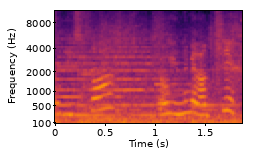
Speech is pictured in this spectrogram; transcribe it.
여기 있어? 여기 있는 게 낫지?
